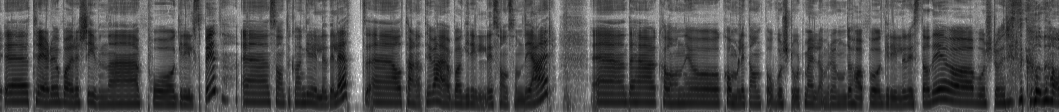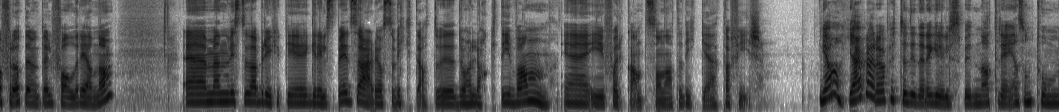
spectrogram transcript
eh, trer du jo bare skivene på grillspyd, eh, sånn at du kan grille de lett. Eh, alternativet er jo bare å grille de sånn som de er. Eh, det kaller kan jo komme litt an på hvor stort mellomrom du har på grillrista di, og hvor stor risiko du har for at det eventuelt faller igjennom. Eh, Men hvis du da bruker grillspyd, så er det også viktig at du, du har lagt det i vann i forkant, sånn at det ikke tar fyr. Ja, jeg pleier å putte de der grillspydene av tre i en sånn tom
